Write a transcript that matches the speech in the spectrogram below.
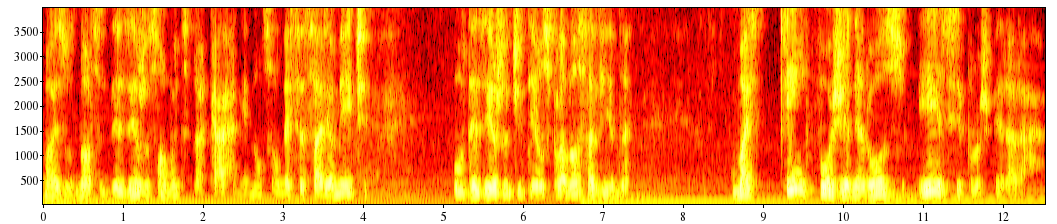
mas os nossos desejos são muitos da carne, não são necessariamente o desejo de Deus para a nossa vida. Mas quem for generoso, esse prosperará.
